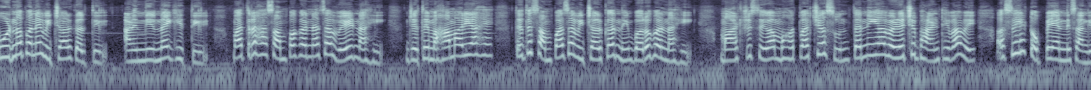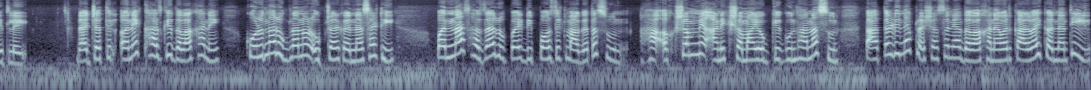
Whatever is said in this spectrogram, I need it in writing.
पूर्णपणे विचार करतील आणि निर्णय घेतील. मात्र हा संप करण्याचा वेळ नाही. जेथे महामारी आहे तेथे संपाचा विचार करणे बरोबर नाही. मार्चची सेवा महत्त्वाची असून त्यांनी या वेळेचे भान ठेवावे असेही टोपे यांनी सांगितले. राज्यातील अनेक खाजगी दवाखाने कोरोना रुग्णांवर उपचार करण्यासाठी पन्नास हजार रुपये डिपॉझिट मागत असून हा अक्षम्य आणि क्षमायोग्य गुन्हा नसून तातडीने प्रशासन या दवाखान्यावर कारवाई करण्यात येईल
